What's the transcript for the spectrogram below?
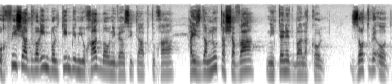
וכפי שהדברים בולטים במיוחד באוניברסיטה הפתוחה, ההזדמנות השווה ניתנת בה לכל. זאת ועוד,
